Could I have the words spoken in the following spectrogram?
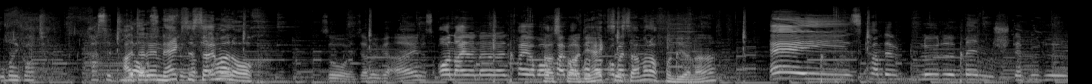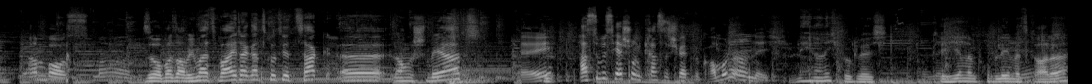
Oh mein Gott. Krasse Alter, deine Hexe ist da immer noch. So, jetzt sammeln wir ein. Das, oh nein, nein, nein, nein, Feuerball, Kaspar, Feuerball, die Hexe Feuerball. ist da immer noch von dir, ne? Ey, es kam der blöde Mensch, der blöde Amboss, Mann. So, pass auf, ich mach jetzt weiter, ganz kurz hier, zack, äh, noch ein Schwert. Ey, hast du bisher schon ein krasses Schwert bekommen oder noch nicht? Nee, noch nicht wirklich. Okay, hier haben wir ein Problem jetzt gerade.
